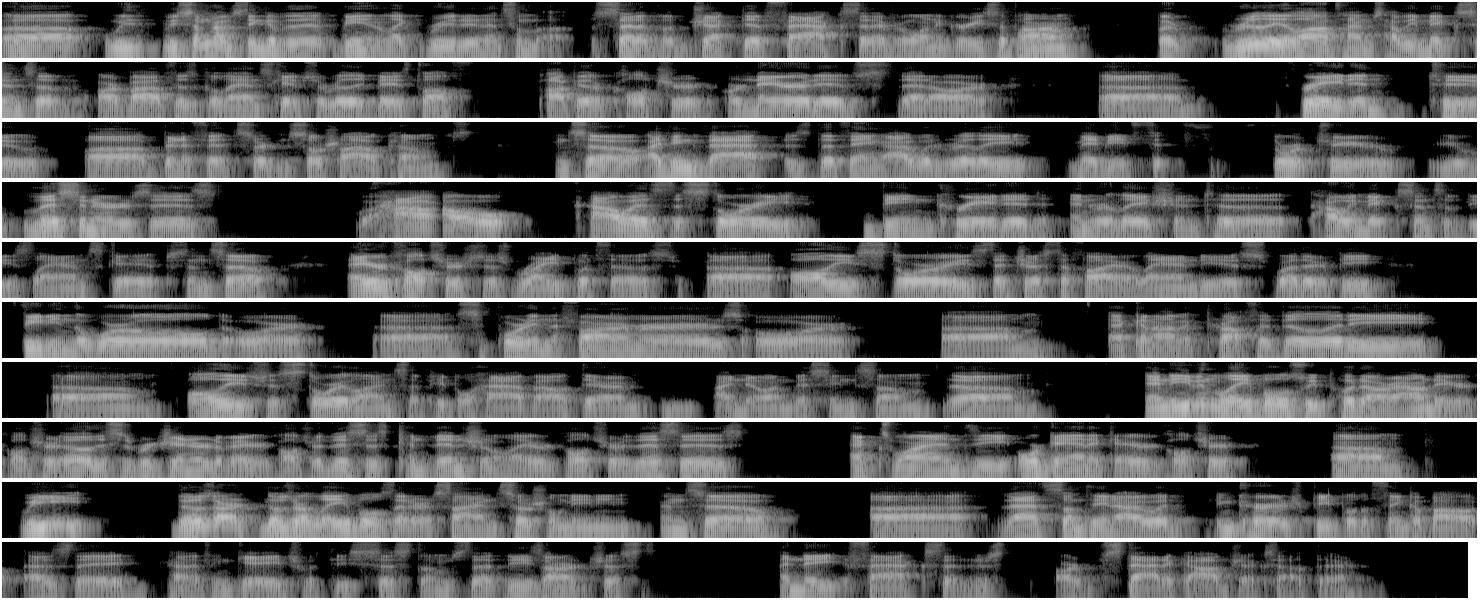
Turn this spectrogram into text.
uh, we we sometimes think of it being like rooted in some set of objective facts that everyone agrees upon. But really, a lot of times, how we make sense of our biophysical landscapes are really based off popular culture or narratives that are uh, created to uh, benefit certain social outcomes. And so I think that is the thing I would really maybe th- throw to your your listeners is how how is the story being created in relation to how we make sense of these landscapes and so agriculture is just ripe with those uh, all these stories that justify our land use whether it be feeding the world or uh, supporting the farmers or um, economic profitability um, all these just storylines that people have out there. I know i'm missing some um, and even labels we put around agriculture. Oh this is regenerative agriculture. This is conventional agriculture. This is x y and z organic agriculture. Um, we those aren't those are labels that are assigned social meaning. And so uh, that's something I would encourage people to think about as they kind of engage with these systems. That these aren't just innate facts that just are static objects out there.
